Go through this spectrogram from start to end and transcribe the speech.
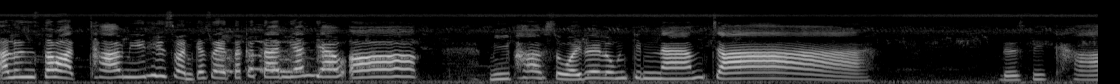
อรุณสวัสดิ์เช้านี้ที่สวนเกษตรตะกะแตนยันยาวออก มีภาพสวยด้วยลุงกินน้ำจ้า ดูสิคะ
